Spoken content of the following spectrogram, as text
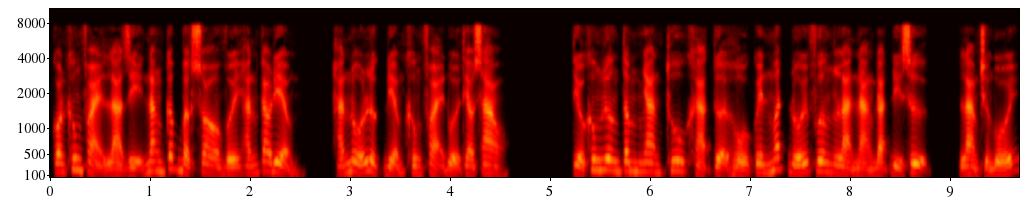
Còn không phải là dị năng cấp bậc so với hắn cao điểm, hắn nỗ lực điểm không phải đuổi theo sao. Tiểu không lương tâm nhan thu khả tựa hồ quên mất đối phương là nàng đặt đi sự, làm trường bối,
